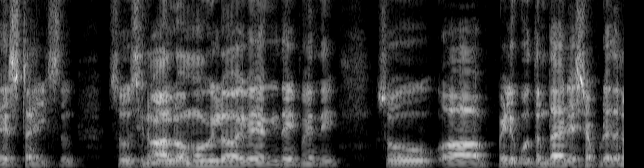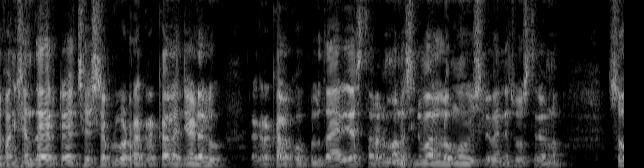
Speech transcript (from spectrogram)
హెయిర్ స్టైల్స్ సో సినిమాల్లో మూవీలో ఇవి ఇదైపోయింది. సో పెళ్ళి కూతురు తయారు చేసేటప్పుడు ఏదైనా ఫంక్షన్ తయారు చేసేటప్పుడు కూడా రకరకాల జడలు రకరకాల కొప్పులు తయారు చేస్తారని మనం సినిమాల్లో మూవీస్లో ఇవన్నీ చూస్తున్నాను. సో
